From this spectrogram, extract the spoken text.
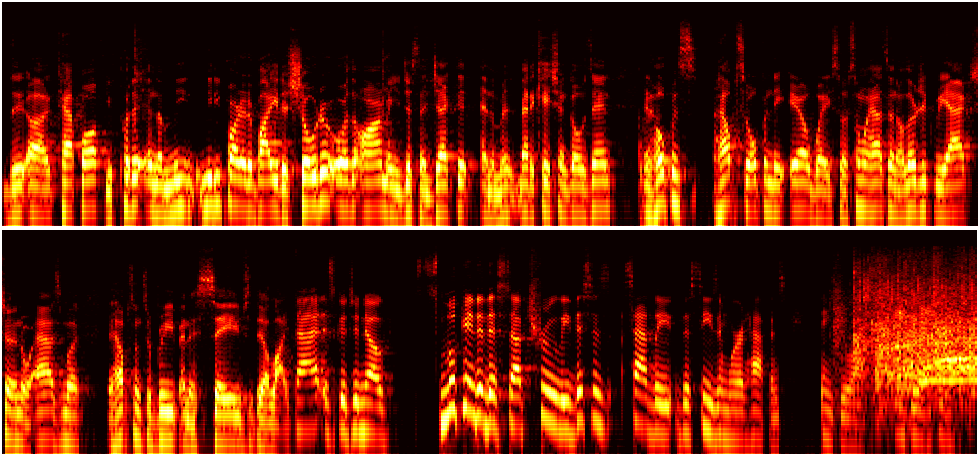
the uh, cap off, you put it in the meaty, meaty part of the body, the shoulder or the arm, and you just inject it, and the medication goes in. It helps, helps to open the airway. So if someone has an allergic reaction or asthma, it helps them to breathe, and it saves their life. That is good to know. Look into this stuff, truly. This is sadly the season where it happens. Thank you all. Thank you all.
